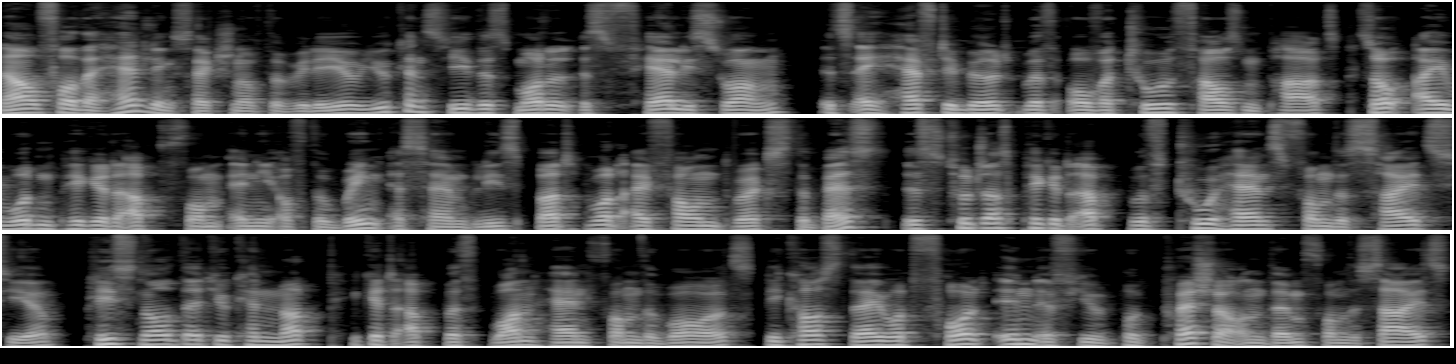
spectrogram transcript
Now for the handling section of the video, you can see this model is fairly strong. It's a hefty build with over 2000 parts, so I wouldn't pick it up from any of the wing assemblies, but what I found works the best is to just pick it up with two hands from the sides here. Please note that you cannot pick it up with one hand from the walls, because they would fold in if you put pressure on them from the sides.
